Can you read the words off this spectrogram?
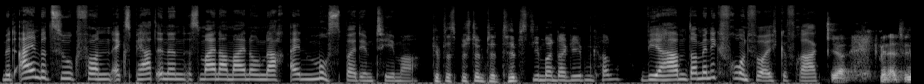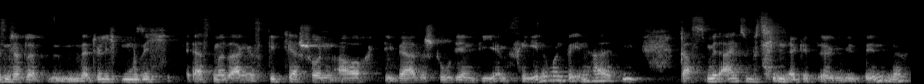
Mit Einbezug von Expertinnen ist meiner Meinung nach ein Muss bei dem Thema. Gibt es bestimmte Tipps, die man da geben kann? Wir haben Dominik Frohn für euch gefragt. Ja, ich bin als Wissenschaftler, natürlich muss ich erstmal sagen, es gibt ja schon auch diverse Studien, die Empfehlungen beinhalten. Das mit einzubeziehen, ergibt irgendwie Sinn. Ne?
